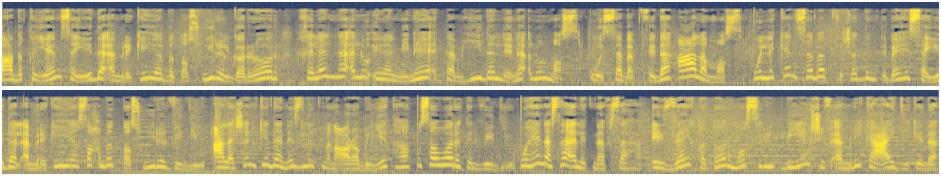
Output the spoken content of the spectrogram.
بعد قيام سيدة أمريكية بتصوير الجرار خلال نقله إلى الميناء تمهيدا لنقله لمصر والسبب في ده علم مصر واللي كان سبب في شد انتباه السيدة الأمريكية صاحبة تصوير الفيديو. علشان كده نزلت من عربيتها وصورت الفيديو وهنا سألت نفسها إزاي قطار مصري بيمشي في أمريكا عادي كده؟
